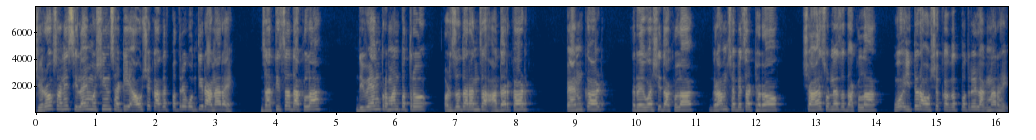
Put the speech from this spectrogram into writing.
झेरॉक्स आणि सिलाई मशीनसाठी आवश्यक कागदपत्रे कोणती राहणार आहे? जातीचा दाखला दिव्यांग प्रमाणपत्र अर्जदारांचा आधार कार्ड पॅन कार्ड रहिवाशी दाखला ग्रामसभेचा ठराव शाळा सोडण्याचा दाखला व इतर आवश्यक कागदपत्रे लागणार आहे.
